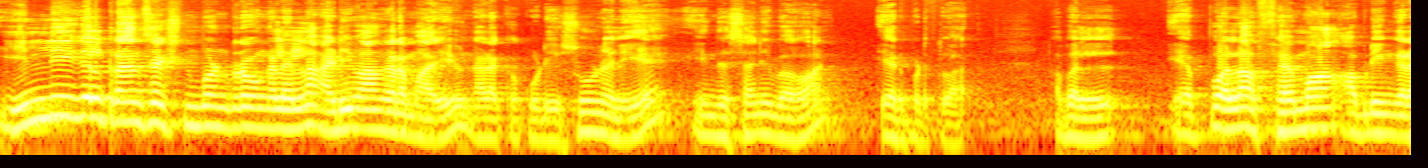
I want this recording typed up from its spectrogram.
இல்லீகல் டிரான்சாக்ஷன் பண்ணுறவங்களெல்லாம் அடி வாங்குற மாதிரியும் நடக்கக்கூடிய சூழ்நிலையை இந்த சனி பகவான் ஏற்படுத்துவார். அப்போ எப்போல்லாம் ஃபெமா அப்படிங்கிற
